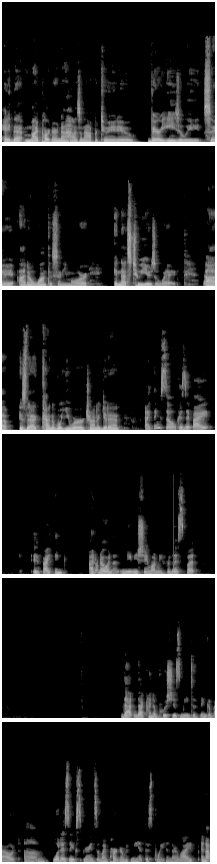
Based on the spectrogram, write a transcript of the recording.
hey that my partner now has an opportunity to very easily say i don't want this anymore and that's two years away. Uh, is that kind of what you were trying to get at? I think so because if I if I think I don't know and maybe shame on me for this but that that kind of pushes me to think about um, what is the experience of my partner with me at this point in their life and I,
